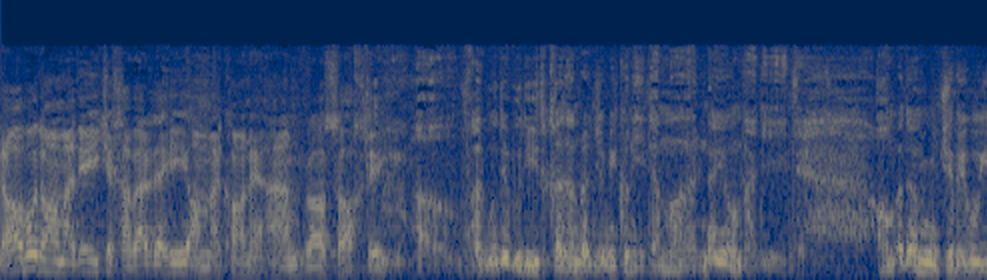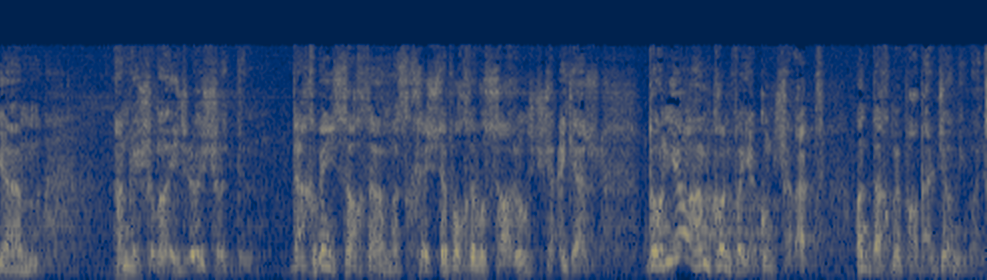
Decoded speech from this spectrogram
لابد آمده ای که خبر دهی آن مکان امر را ساخته ای. فرموده بودید قدم رنج می کنید اما نیامدید. آمدم که بگویم امر شما اجرا شد. دخمه ای ساختم از خشت پخته و ساروش که اگر دنیا هم کن فیکون شود. آن دخمه پابرجا میماند.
